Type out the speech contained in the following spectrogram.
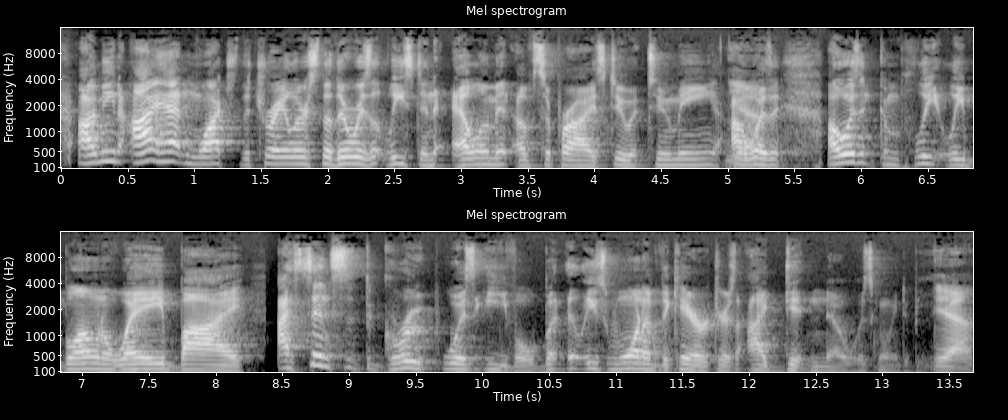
I mean, I hadn't watched the trailer, so there was at least an element of surprise to it to me. I Yeah. wasn't I wasn't completely blown away by I sensed that the group was evil, but at least one of the characters I didn't know was going to be. evil. yeah.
